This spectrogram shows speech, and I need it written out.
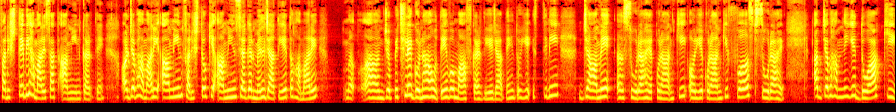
فرشتے بھی ہمارے ساتھ آمین کرتے ہیں۔ اور جب ہماری آمین فرشتوں کی آمین سے اگر مل جاتی ہے تو ہمارے جو پچھلے گناہ ہوتے ہیں وہ معاف کر دیے جاتے ہیں۔ تو یہ اتنی جامع سورہ ہے قرآن کی اور یہ قرآن کی فرسٹ سورہ ہے۔ اب جب ہم نے یہ دعا کی،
